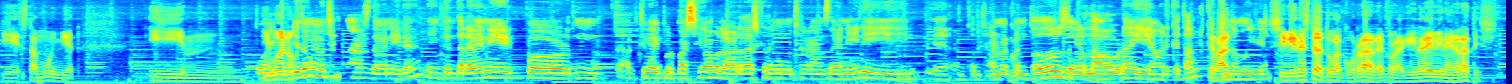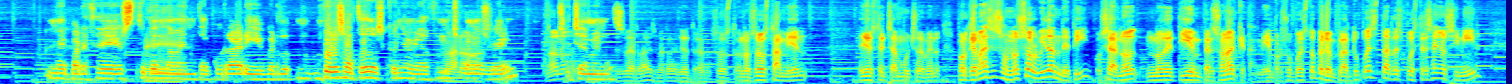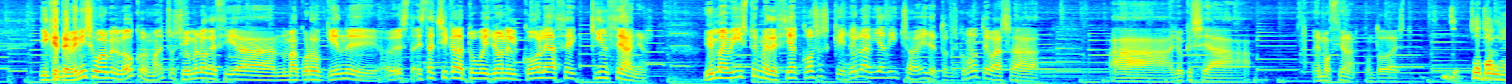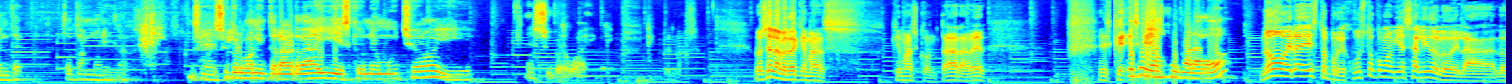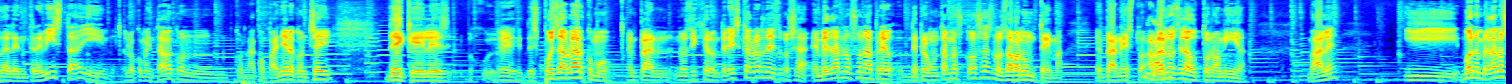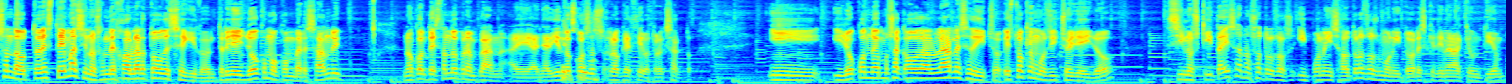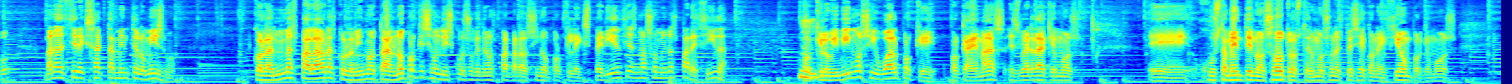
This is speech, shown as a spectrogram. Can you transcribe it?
y está muy bien. Y, mm, y bueno, Yo tengo muchas ganas de venir, ¿eh? Intentaré venir por mm, activa y por pasiva, pero la verdad es que tengo muchas ganas de venir y, de reencontrarme con todos, de ver la obra y a ver qué tal, que va- pinta muy bien. si vienes te toca currar, ¿eh? porque aquí nadie viene gratis. Me parece estupendamente currar y verlo- veros a todos, coño, que hace No, mucho no, que nos ven. No, no, de menos. es verdad, es verdad. Yo- nosotros, nosotros también, ellos te echan mucho de menos. Porque además eso, no se olvidan de ti. O sea, no, no de ti en persona, que también, por supuesto, pero en plan, tú puedes estar después tres años sin ir y que te ven y se vuelven locos, macho. Si yo me lo decía, no me acuerdo quién, de esta, esta chica la tuve yo en el cole hace 15 años. Y hoy me ha visto y me decía cosas que yo le había dicho a ella. Entonces, ¿cómo no te vas a, a yo qué sé, a emocionar con todo esto? Totalmente, totalmente. O sea, es súper bonito, la verdad, y es que une mucho y es súper guay. Pues no sé. No sé la verdad qué más, qué más contar. A ver, es que... ¿Qué Es que preparado? No, era esto, porque justo como había salido lo de la, lo de la entrevista, y lo comentaba con, con la compañera, con Chey, de que les eh, después de hablar, como, en plan, nos dijeron, tenéis que hablar de. O sea, en vez de darnos una pre- de preguntarnos cosas, nos daban un tema. En plan, esto, háblanos de la autonomía. ¿Vale? Y bueno, en verdad nos han dado tres temas y nos han dejado hablar todo de seguido, entre ella y yo, como conversando y no contestando, pero en plan, eh, añadiendo cosas lo que decía el otro, exacto. Y, y yo cuando hemos acabado de hablar les he dicho, esto que hemos dicho ella y yo, si nos quitáis a nosotros dos y ponéis a otros dos monitores que llevan aquí un tiempo, van a decir exactamente lo mismo. Con las mismas palabras, con lo mismo tal. No porque sea un discurso que tenemos preparado, sino porque la experiencia es más o menos parecida. Porque Mm. lo vivimos igual, porque, porque además es verdad que hemos. eh, justamente nosotros tenemos una especie de conexión, porque hemos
